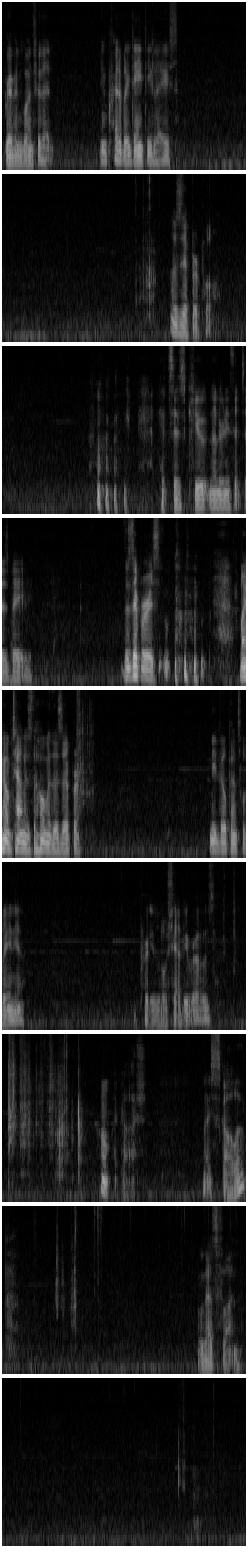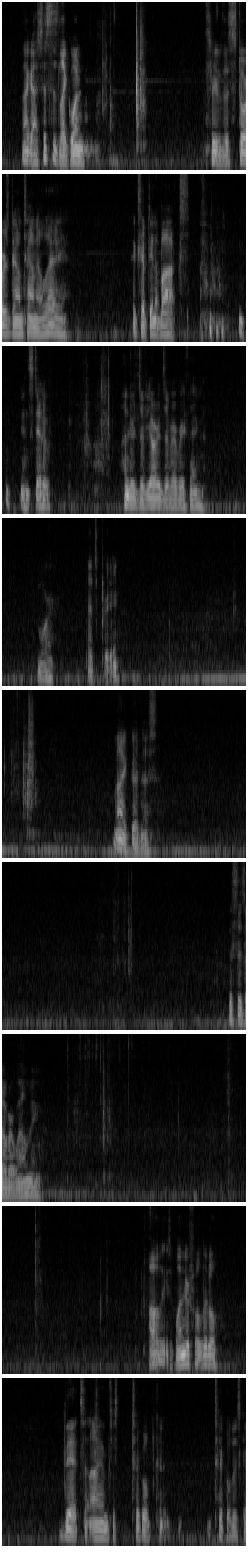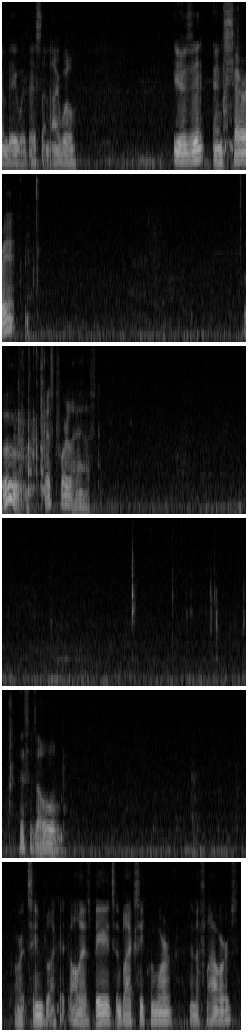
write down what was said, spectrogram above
ribbon going through that incredibly dainty lace. A zipper pull. it says cute and underneath it says baby. The zipper is, my hometown is the home of the zipper. Meadville, Pennsylvania. Pretty little shabby rose. Oh my gosh. Nice scallop. Oh, that's fun. My gosh, this is like one through the stores downtown LA, except in a box instead of hundreds of yards of everything. More. That's pretty. My goodness. This is overwhelming. all these wonderful little bits and I am just tickled tickled as can be with this and I will use it and share it ooh just for last. This is old. Or it seems like it all has beads and black sequin work and the flowers.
